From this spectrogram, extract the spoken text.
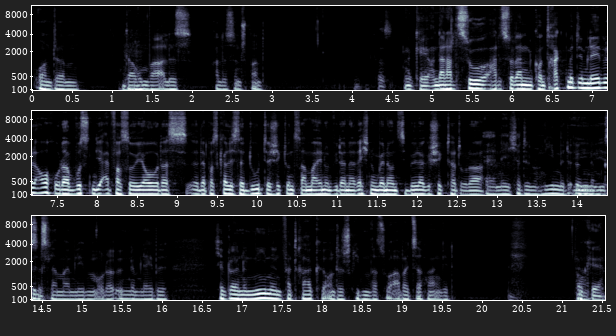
Und ähm, mhm. darum war alles, alles entspannt. Krass. Okay, und dann hattest du, hattest du dann einen Kontrakt mit dem Label auch oder wussten die einfach so, yo, das, äh, der Pascal ist der Dude, der schickt uns da mal hin und wieder eine Rechnung, wenn er uns die Bilder geschickt hat? Oder? Äh, nee, ich hatte noch nie mit irgendeinem Künstler in meinem Leben oder irgendeinem Label. Ich habe, glaube ich, noch nie einen Vertrag unterschrieben, was so Arbeitssachen angeht. Ja. Okay.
